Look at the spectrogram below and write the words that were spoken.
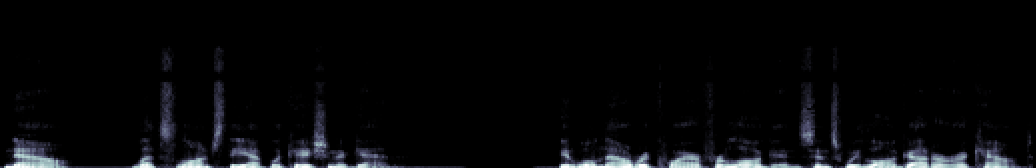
Now, let's launch the application again. It will now require for login since we log out our account.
